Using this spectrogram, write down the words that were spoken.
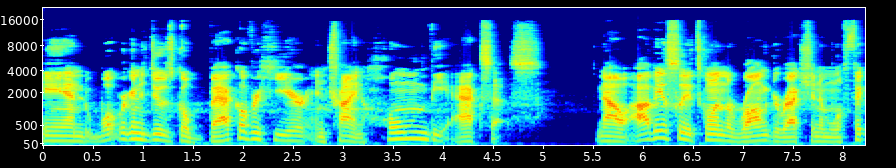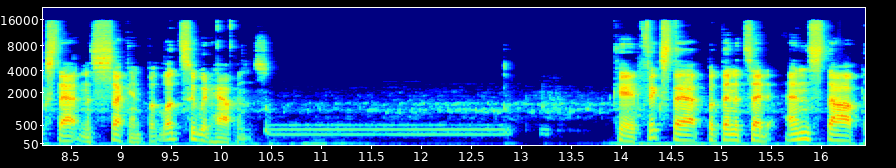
And what we're going to do is go back over here and try and home the access. Now, obviously it's going the wrong direction and we'll fix that in a second, but let's see what happens. Okay, it fixed that, but then it said end stop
